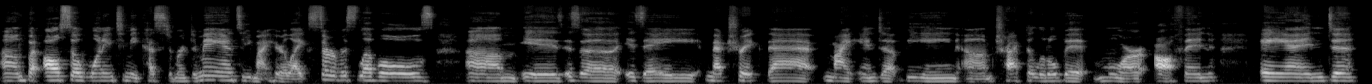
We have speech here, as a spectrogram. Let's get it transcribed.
um, but also wanting to meet customer demand so you might hear like service levels um, is is a is a metric that might end up being um, tracked a little bit more often and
